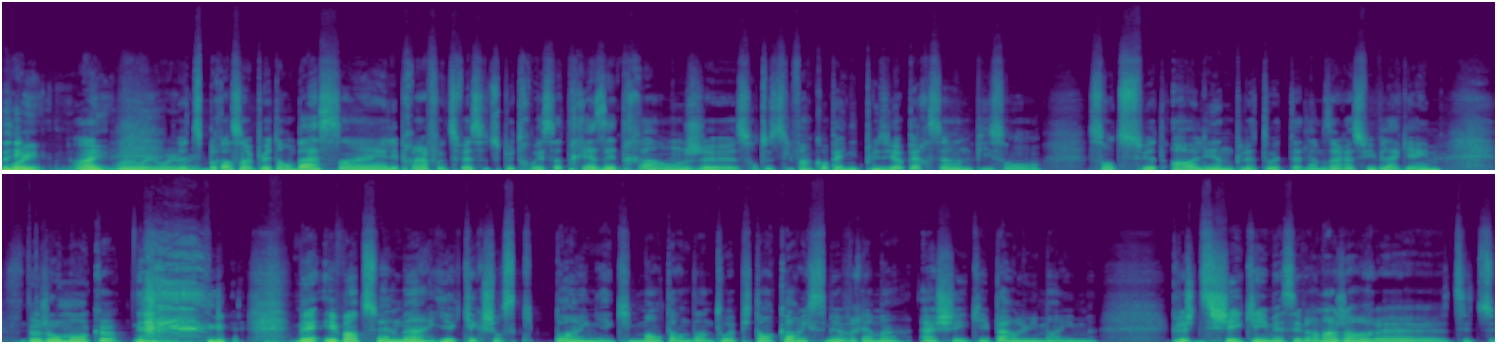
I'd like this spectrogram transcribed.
Oui, Ouais. oui, oui, oui, oui. Là, oui. tu brosses un peu ton bassin. Les premières fois que tu fais ça, tu peux trouver ça très étrange, euh, surtout si tu le fais en compagnie de plusieurs personnes, puis ils sont, sont tout de suite all-in, puis là, toi, tu as de la misère à suivre la game. C'est toujours mon cas. Mais éventuellement, il y a quelque chose qui pogne, qui monte en dedans de toi, puis ton corps, il se met vraiment à shaker par lui-même. Puis là, je dis shaker, mais c'est vraiment genre, euh, tu sais,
